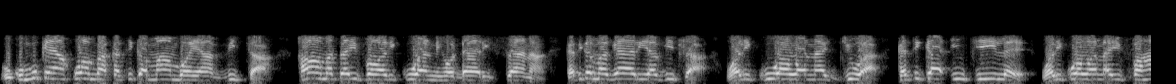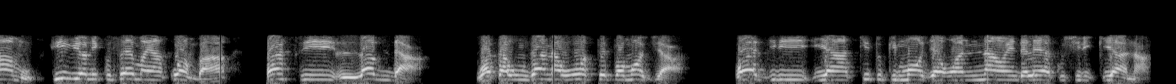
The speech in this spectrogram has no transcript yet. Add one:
ukumbuke ya kwamba katika mambo ya vita hawa mataifa walikuwa ni hodari sana. Katika magari ya vita walikuwa wanajua. Katika nchi ile walikuwa wanaifahamu. Hivyo ni kusema ya kwamba basi labda wataungana wote pamoja kwa ajili ya kitu kimoja wanaoendelea kushirikiana.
